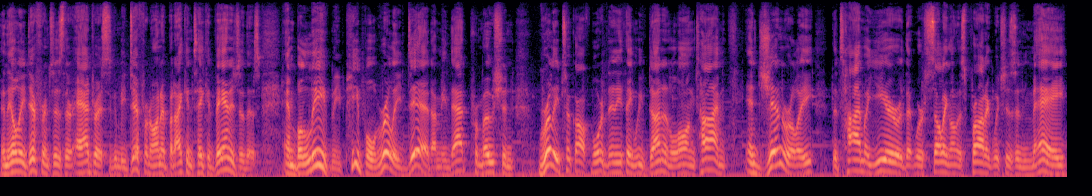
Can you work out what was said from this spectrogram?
and the only difference is their address is gonna be different on it but I can take advantage of this. And believe me people really did. I mean that promotion really took off more than anything we've done in a long time. And generally the time of year that we're selling on this product which is in May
